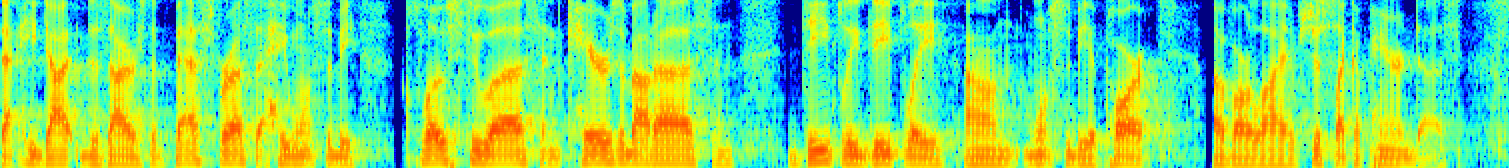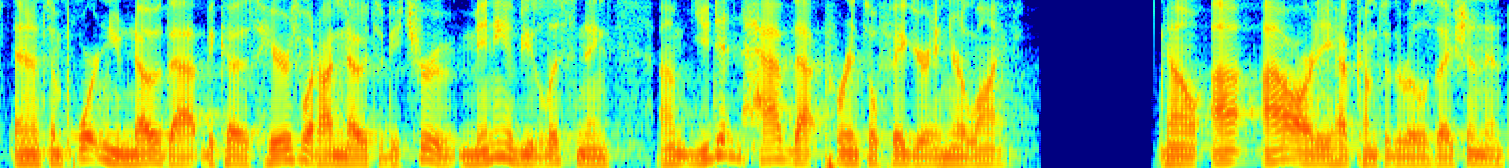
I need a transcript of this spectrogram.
that He di- desires the best for us, that He wants to be close to us and cares about us and deeply, deeply um, wants to be a part of our lives, just like a parent does. And it's important you know that because here's what I know to be true. Many of you listening, um, you didn't have that parental figure in your life. Now, I, I already have come to the realization in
